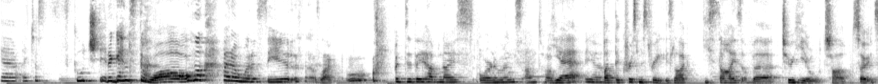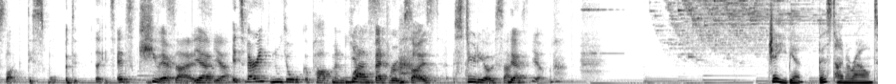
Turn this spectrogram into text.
"Yeah, I just scooched it against the wall. I don't want to see it." I was like, "Oh." But did they have nice ornaments on top? "Yeah, Yeah. But the Christmas tree is like the size of a two-year-old child, so it's like this small. Uh, th- It's It's cute there. size. Yeah, Yeah. It's very New York apartment, Yes. one bedroom sized. Studio size. Yeah. yeah. 这一遍，this time around，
